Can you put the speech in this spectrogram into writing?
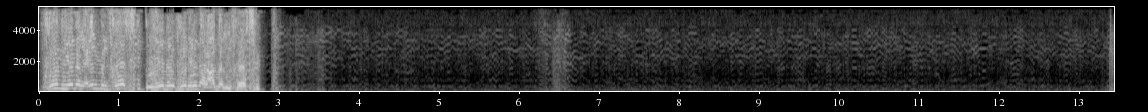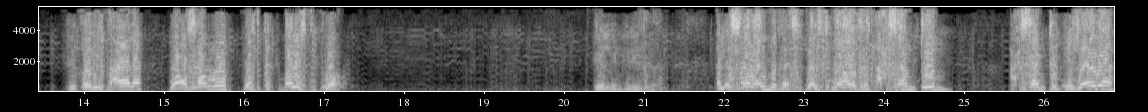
فين هنا العلم الفاسد وهنا فين هنا العمل الفاسد؟ في قوله تعالى وأصروا واستكبروا استكبارا. إيه الانجليزي ده؟ الإصرار علم فاسد والاستكبار علم فاسد أحسنتم أحسنتم. إجابة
